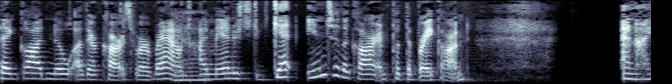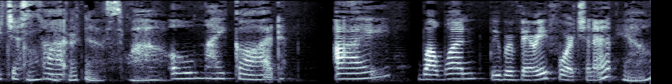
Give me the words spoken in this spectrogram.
thank god no other cars were around Yeah. I managed to get into the car and put the brake on and I just Oh my thought goodness. Wow. oh my God, I, well, one, we were very fortunate, Yeah.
